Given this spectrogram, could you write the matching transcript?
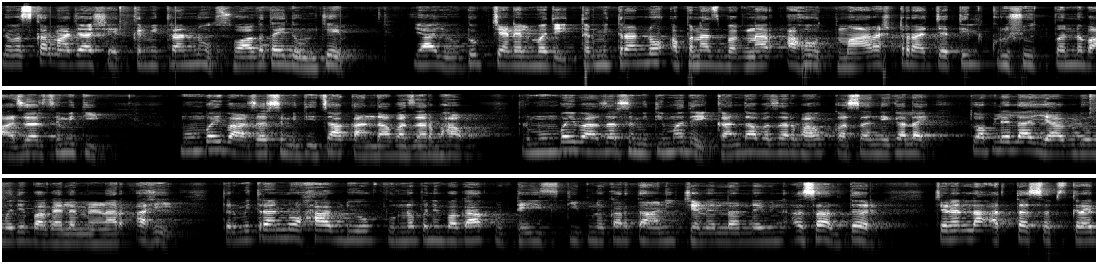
नमस्कार माझ्या शेतकरी मित्रांनो स्वागत आहे तुमचे. या यूट्यूब चॅनलमध्ये तर मित्रांनो आपण आज बघणार आहोत महाराष्ट्र राज्यातील कृषी उत्पन्न बाजार समिती. मुंबई बाजार समितीचा कांदा बाजार भाव. तर मुंबई बाजार समितीमध्ये कांदा बाजार भाव कसा निघालाय तो आपल्याला या व्हिडिओमध्ये बघायला मिळणार आहे. तर मित्रांनो हा व्हिडिओ पूर्णपणे बघा कुठेही स्किप न करता आणि चॅनलला नवीन असाल तर चॅनलला आत्ता सबस्क्राईब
